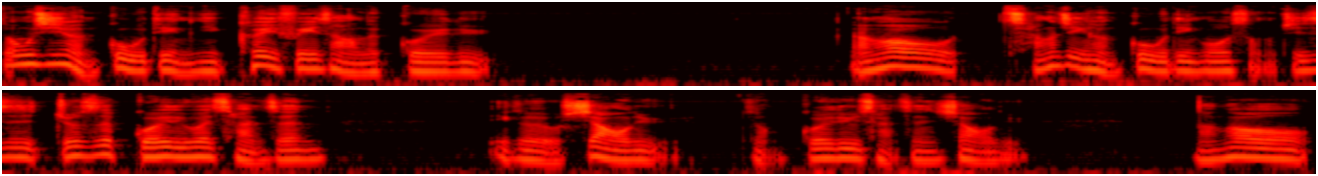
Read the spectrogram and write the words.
东西很固定，你可以非常的规律，然后。场景很固定或什么，其实就是规律会产生一个有效率，这种规律产生效率。然后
